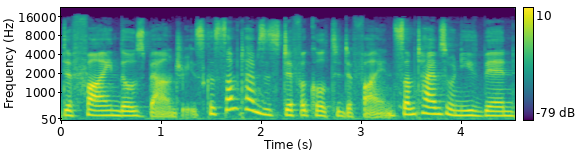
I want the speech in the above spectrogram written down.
define those boundaries because sometimes it's difficult to define. Sometimes when you've been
